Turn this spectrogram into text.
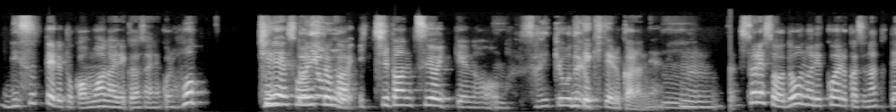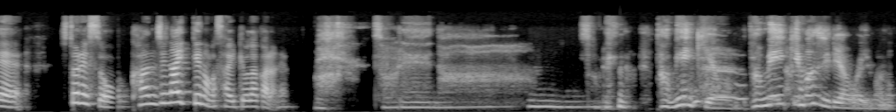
ディスってるとか思わないでくださいね。これ本気でそういう人が一番強いっていうのを最強だよ。見てきてるからね、うん、ストレスをどう乗り越えるかじゃなくて、ストレスを感じないっていうのが最強だからね。それなぁ。うん、それな、ため息やわ。ため息混じりやわ、今の。い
